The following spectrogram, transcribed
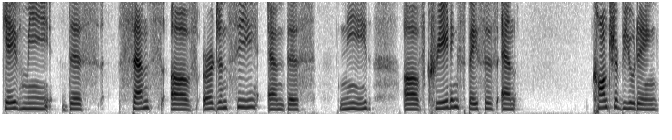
gave me this sense of urgency and this need of creating spaces and contributing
